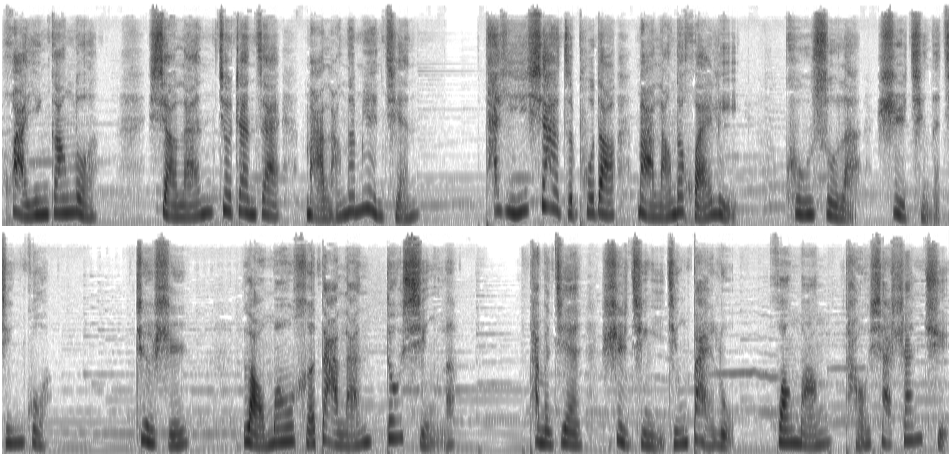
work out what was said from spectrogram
话音刚落，小兰就站在马郎的面前，她一下子扑到马郎的怀里。哭诉了事情的经过。这时，老猫和大兰都醒了，他们见事情已经败露，慌忙逃下山去。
